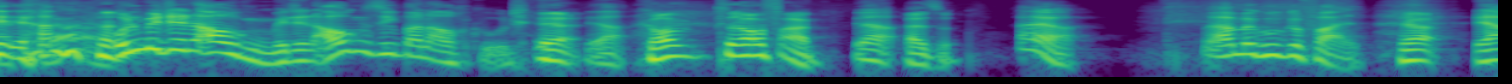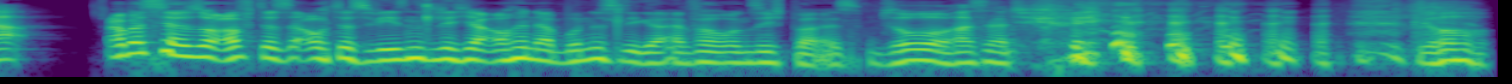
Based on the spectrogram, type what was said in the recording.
das? ja. Und mit den Augen. Mit den Augen sieht man auch gut. Ja. Ja. Kommt drauf an. Ja. Also, Ja, ja. Hat mir gut gefallen. ja. Ja. Aber es ist ja so oft, dass auch das Wesentliche auch in der Bundesliga einfach unsichtbar ist. So, hast natürlich. so,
